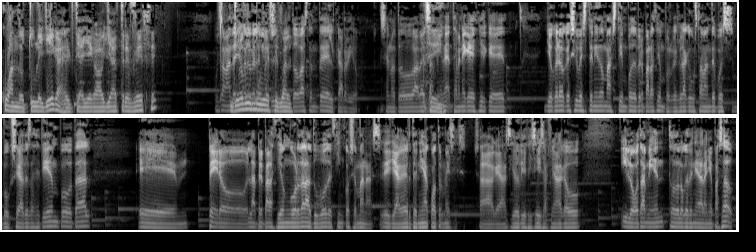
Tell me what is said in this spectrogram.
cuando tú le llegas, él te ha llegado ya tres veces. Bustamante Yo lo vi muy desigual. Bastante el cardio. Se notó, a ver, Sí. también, también hay que decir que yo creo que si hubiese tenido más tiempo de preparación, porque es verdad que Bustamante pues boxea desde hace tiempo, tal, eh, pero la preparación gorda la tuvo de cinco semanas. Eh, Jagger tenía cuatro meses, o sea, que han sido 16 al fin y al cabo, y luego también todo lo que tenía el año pasado.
